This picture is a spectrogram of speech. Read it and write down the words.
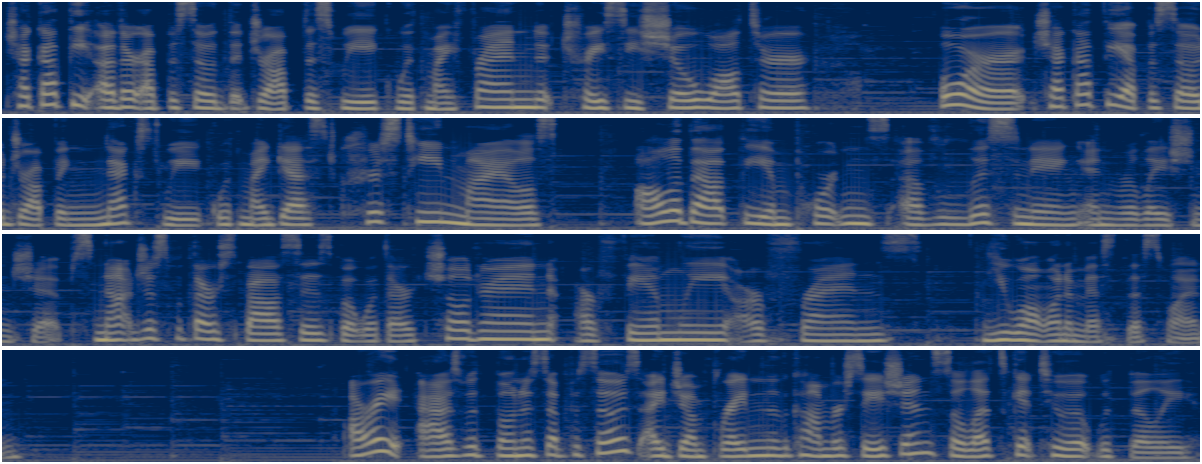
check out the other episode that dropped this week with my friend Tracy Showalter or check out the episode dropping next week with my guest, Christine Miles, all about the importance of listening in relationships, not just with our spouses, but with our children, our family, our friends. You won't want to miss this one. All right, as with bonus episodes, I jump right into the conversation, so let's get to it with Billie.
